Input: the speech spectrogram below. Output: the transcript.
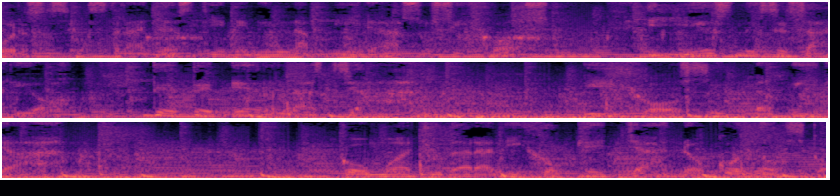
fuerzas extrañas tienen en la mira a sus hijos y es necesario detenerlas ya. Hijos en la mira. ¿Cómo ayudar al hijo que ya no conozco?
